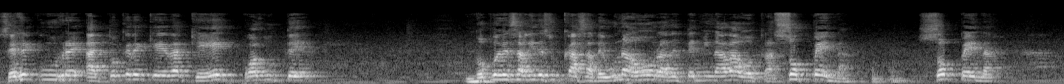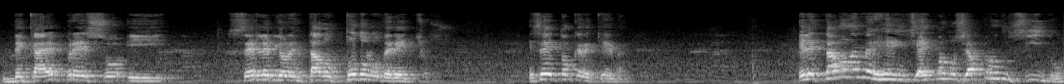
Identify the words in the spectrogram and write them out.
se recurre al toque de queda que es cuando usted no puede salir de su casa de una hora determinada a otra, so pena, so pena de caer preso y serle violentado todos los derechos. Ese es el toque de queda. El estado de emergencia es cuando se ha producido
